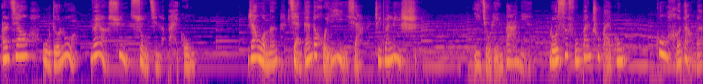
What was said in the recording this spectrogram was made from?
而将伍德洛·威尔逊送进了白宫。让我们简单的回忆一下这段历史。一九零八年，罗斯福搬出白宫，共和党的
